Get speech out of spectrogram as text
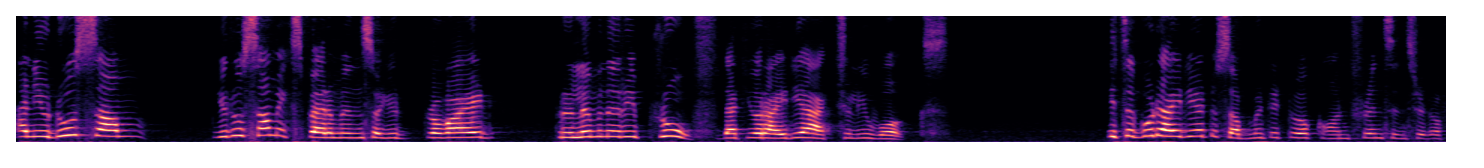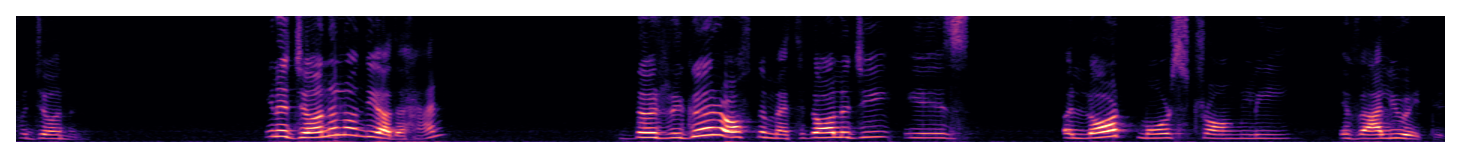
and you do some you do some experiments or you provide preliminary proof that your idea actually works. It is a good idea to submit it to a conference instead of a journal. In a journal on the other hand, the rigor of the methodology is a lot more strongly evaluated.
